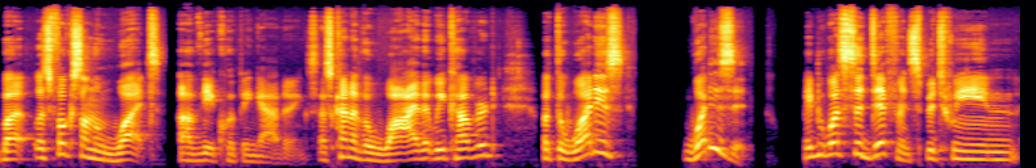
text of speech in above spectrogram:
But let's focus on the what of the equipping gatherings. That's kind of the why that we covered. But the what is what is it? Maybe what's the difference between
